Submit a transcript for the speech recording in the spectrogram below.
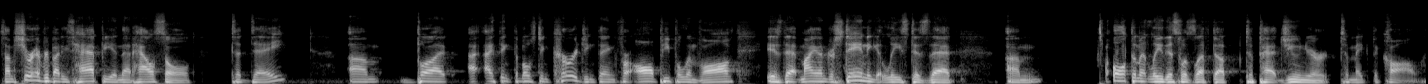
So I'm sure everybody's happy in that household today. Um, But I, I think the most encouraging thing for all people involved is that my understanding, at least, is that um, ultimately this was left up to Pat Jr. to make the call,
